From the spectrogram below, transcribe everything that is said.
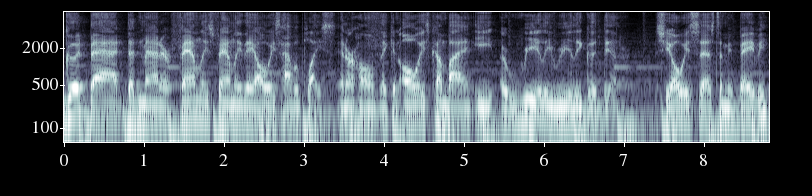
good, bad, doesn't matter. Family's family, they always have a place in her home. They can always come by and eat a really, really good dinner. She always says to me, baby,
